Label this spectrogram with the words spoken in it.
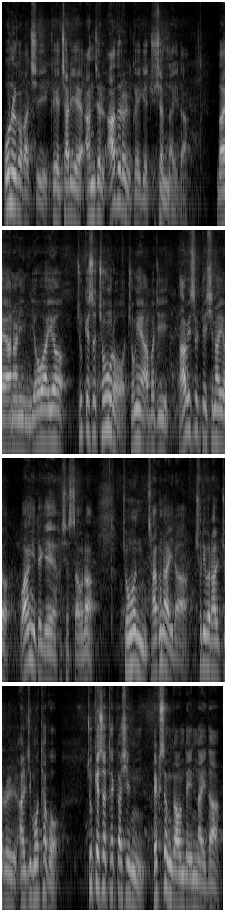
오늘과 같이 그의 자리에 앉을 아들을 그에게 주셨나이다. 나의 하나님 여호와여 주께서 종으로 종의 아버지 다윗을 대신하여 왕이 되게 하셨사오나 종은 작은 아이라 출입을 할 줄을 알지 못하고 주께서 택하신 백성 가운데 있나이다.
